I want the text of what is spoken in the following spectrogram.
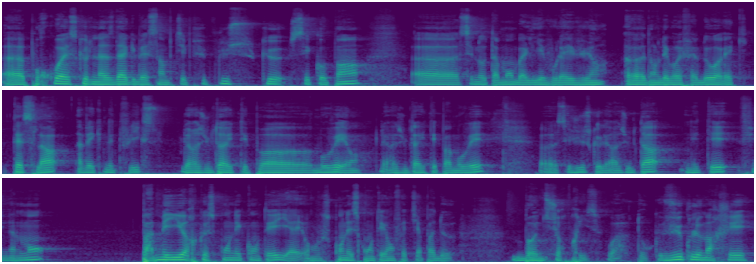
Euh, pourquoi est-ce que le Nasdaq baisse un petit peu plus que ses copains? C'est notamment bah, lié, vous l'avez vu, hein, dans le débrief hebdo avec Tesla, avec Netflix. Les résultats n'étaient pas mauvais. Hein. Les résultats n'étaient pas mauvais. c'est juste que les résultats n'étaient finalement pas meilleur que ce qu'on est compté. Il y a, ce qu'on est compté, en fait, il n'y a pas de bonne surprise. Voilà. Donc, vu que le marché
